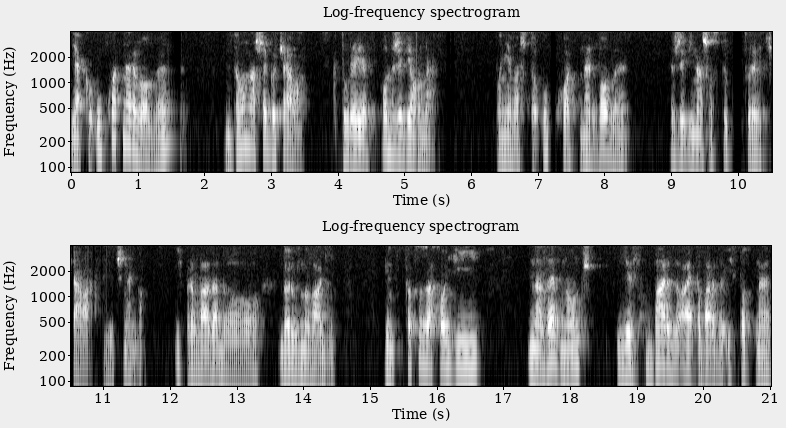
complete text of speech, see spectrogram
jako układ nerwowy do naszego ciała, które jest odżywione, ponieważ to układ nerwowy żywi naszą strukturę ciała fizycznego i wprowadza do, do równowagi. Więc to, co zachodzi na zewnątrz, jest bardzo, ale to bardzo istotne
